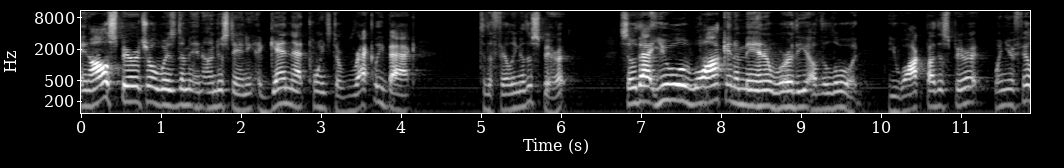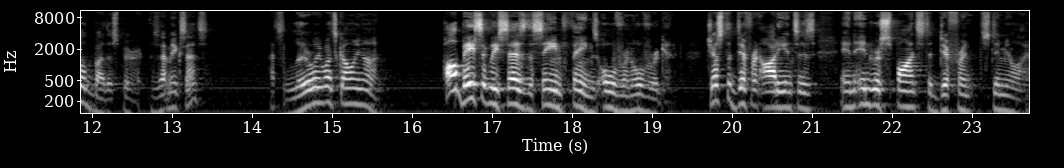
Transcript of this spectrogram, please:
in all spiritual wisdom and understanding. Again, that points directly back to the filling of the Spirit, so that you will walk in a manner worthy of the Lord. You walk by the Spirit when you're filled by the Spirit. Does that make sense? That's literally what's going on. Paul basically says the same things over and over again, just to different audiences and in response to different stimuli.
